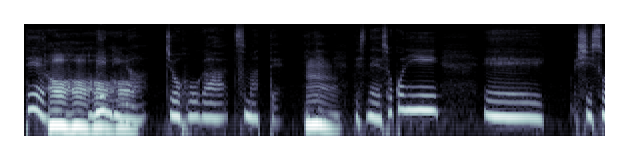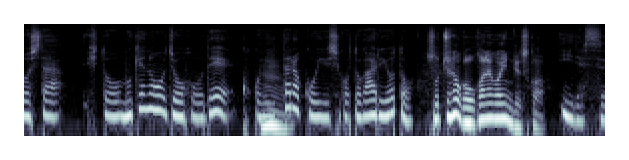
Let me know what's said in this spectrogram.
て、便利な情報が詰まっていてですね、そこに、えー、失踪した人向けの情報でここに行ったらこういう仕事があるよと、うん、そっちの方がお金がいいんですか？いいです。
